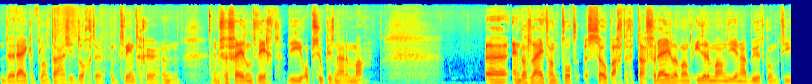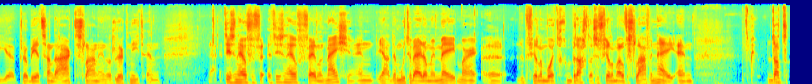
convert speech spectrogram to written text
de rijke plantagedochter. Een twintiger, een, een vervelend wicht die op zoek is naar een man. Uh, en dat leidt dan tot soapachtige tafereelen. Want iedere man die in haar buurt komt, die uh, probeert ze aan de haak te slaan. En dat lukt niet. En, nou, het, is een heel het is een heel vervelend meisje. En ja, daar moeten wij dan mee mee. Maar uh, de film wordt gebracht als een film over slavernij. En dat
